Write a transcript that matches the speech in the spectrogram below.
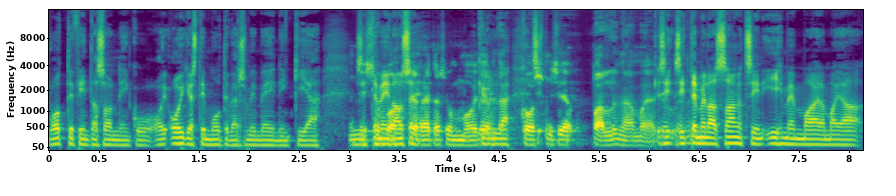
Wottifin tason niin kuin oikeasti multiversumimeininkiä. Niin sitten meillä on se, sun muita, kyllä, kosmisia pallinaamoja. S- sitten meillä on Sanktsin ihmemaailma ja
